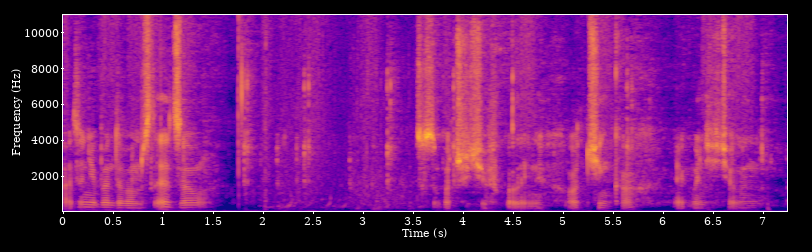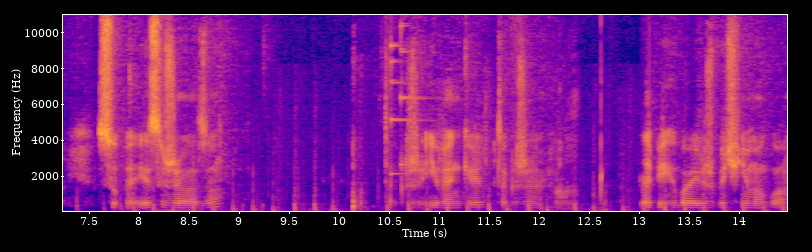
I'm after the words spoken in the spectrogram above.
Ale to nie będę wam zdradzał. To zobaczycie w kolejnych odcinkach, jak będziecie oglądać. Super, jest żelazo. Także i węgiel, także lepiej chyba już być nie mogło.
